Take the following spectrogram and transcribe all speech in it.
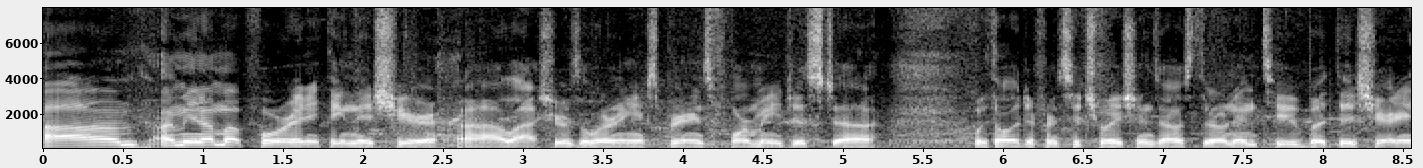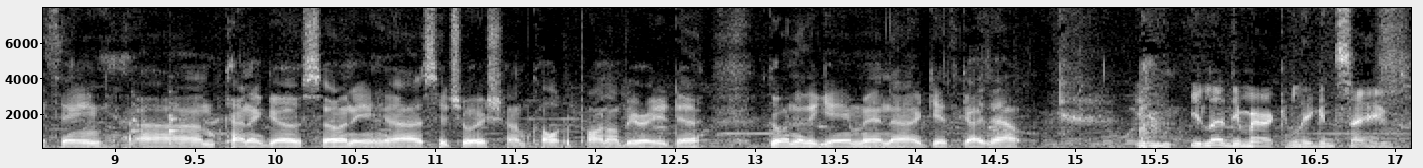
Um, I mean, I'm up for anything this year. Uh, last year was a learning experience for me, just uh, with all the different situations I was thrown into. But this year, anything um, kind of goes. So any uh, situation I'm called upon, I'll be ready to go into the game and uh, get the guys out. You, you led the American League in saves,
